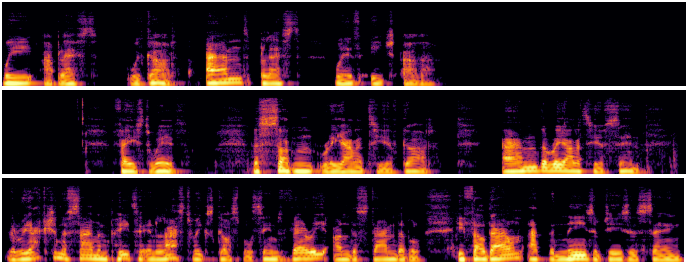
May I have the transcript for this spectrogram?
We are blessed with God and blessed with each other. Faced with the sudden reality of God and the reality of sin, the reaction of Simon Peter in last week's gospel seems very understandable. He fell down at the knees of Jesus, saying,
